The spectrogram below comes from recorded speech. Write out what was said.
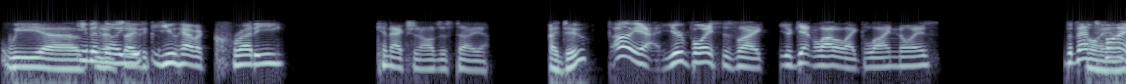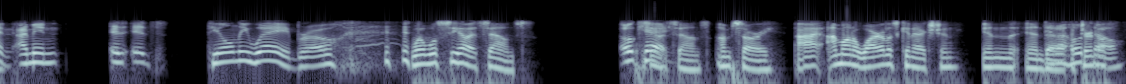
We uh, Even you know, though you to- you have a cruddy connection, I'll just tell you. I do. Oh yeah, your voice is like you're getting a lot of like line noise, but that's Oh, am. fine. I mean, it, it's the only way, bro. Well, we'll see how it sounds. We'll see how okay, it sounds. I'm sorry. I, I'm on a wireless connection in the, and in uh, I turned off hotel.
